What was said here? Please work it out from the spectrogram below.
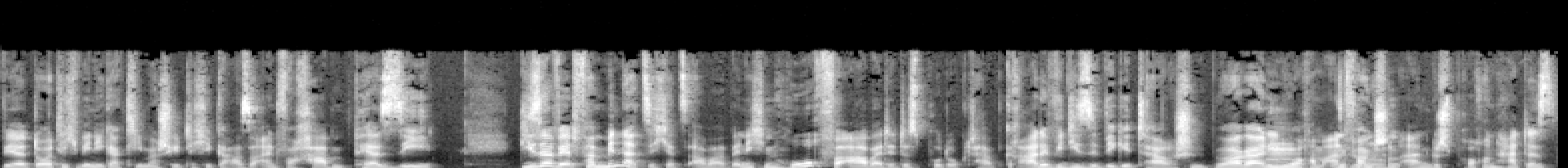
wir deutlich weniger klimaschädliche Gase einfach haben per se. Dieser Wert vermindert sich jetzt aber, wenn ich ein hochverarbeitetes Produkt habe, gerade wie diese vegetarischen Burger, die mhm, du auch am Anfang genau. schon angesprochen hattest.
